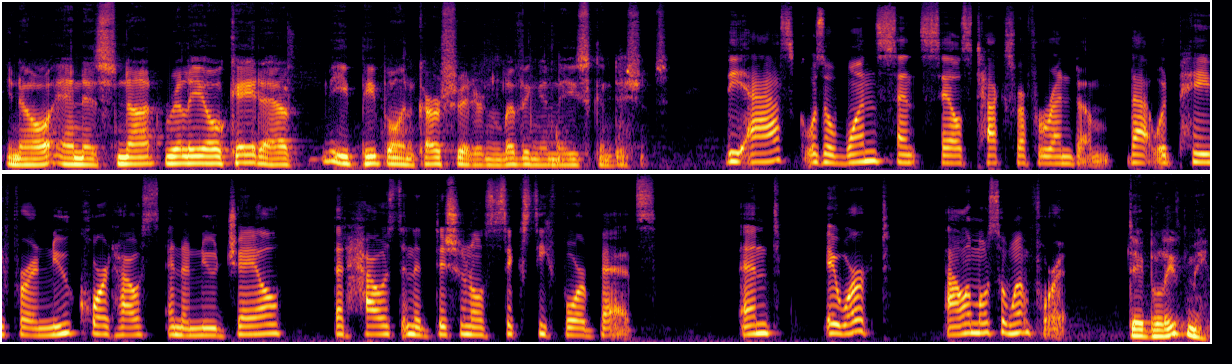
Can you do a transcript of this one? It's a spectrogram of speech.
you know, and it's not really okay to have people incarcerated and living in these conditions. The ask was a one cent sales tax referendum that would pay for a new courthouse and a new jail that housed an additional 64 beds. And it worked. Alamosa went for it. They believed me.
